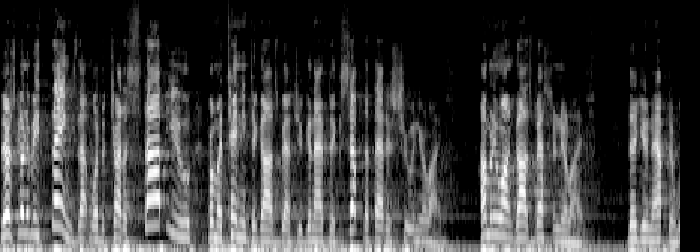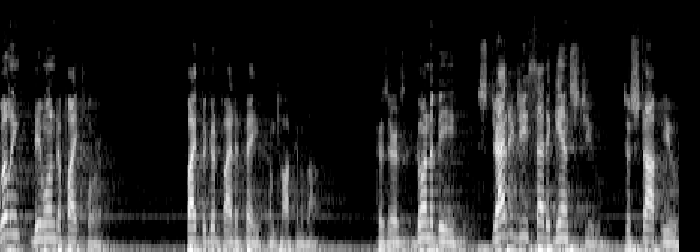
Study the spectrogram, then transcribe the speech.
There's going to be things that will try to stop you from attaining to God's best. You're going to have to accept that that is true in your life. How many want God's best in your life? Then you're going to have to willing, be willing to fight for it. Fight the good fight of faith, I'm talking about. Because there's going to be strategy set against you to stop you.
